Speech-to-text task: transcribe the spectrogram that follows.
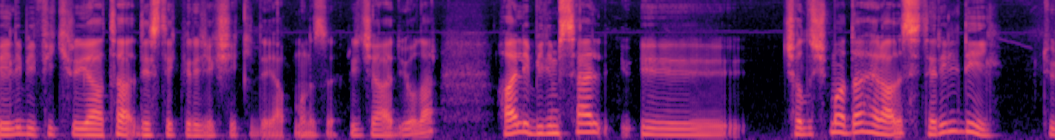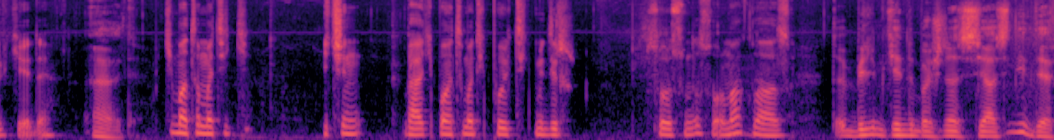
belli bir fikriyata destek verecek şekilde yapmanızı rica ediyorlar. Hali bilimsel e, çalışma da herhalde steril değil Türkiye'de. Evet. Ki matematik için belki matematik politik midir sorusunu da sormak lazım. Tabii bilim kendi başına siyasi değil de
